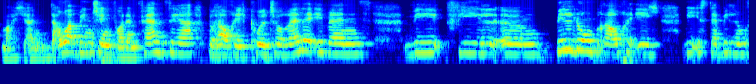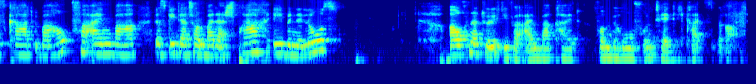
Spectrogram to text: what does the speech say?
mache ich ein Dauerbinging vor dem Fernseher? Brauche ich kulturelle Events? Wie viel ähm, Bildung brauche ich? Wie ist der Bildungsgrad überhaupt vereinbar? Das geht ja schon bei der Sprachebene los. Auch natürlich die Vereinbarkeit vom Beruf und Tätigkeitsbereich.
